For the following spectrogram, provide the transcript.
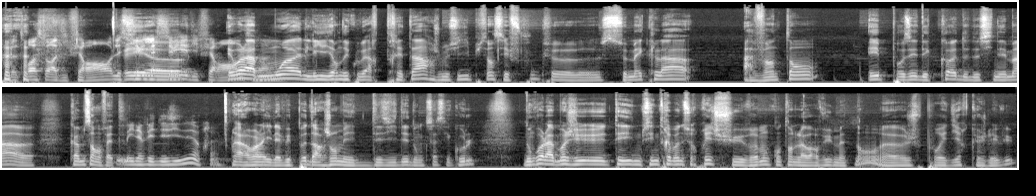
3. Le 3 sera différent. Et, la euh, série est différente. Et voilà, va. moi, l'ayant découvert très tard, je me suis dit, putain, c'est fou que ce mec-là, à 20 ans, et poser des codes de cinéma euh, comme ça en fait. Mais il avait des idées après. Alors voilà, il avait peu d'argent mais des idées, donc ça c'est cool. Donc voilà, moi j'ai c'est une très bonne surprise. Je suis vraiment content de l'avoir vu maintenant. Euh, je pourrais dire que je l'ai vu.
